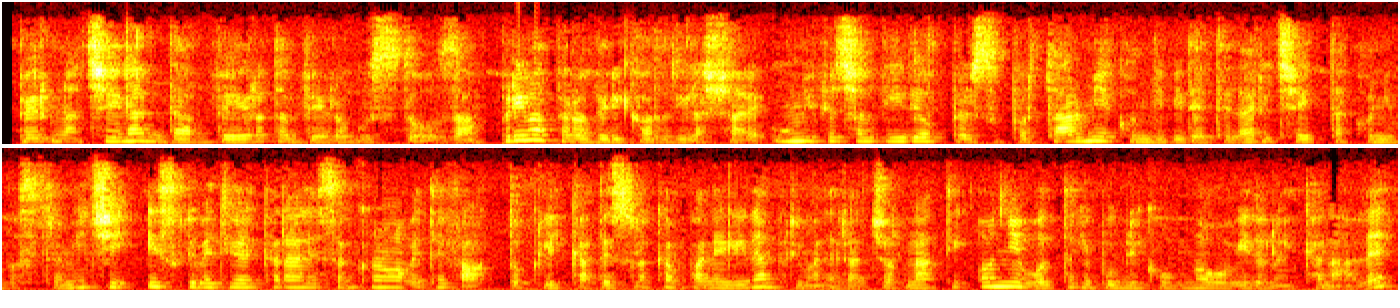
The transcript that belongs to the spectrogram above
per una cena davvero davvero gustosa. Prima però vi ricordo di lasciare un mi piace al video per supportarmi e condividete la ricetta con i vostri amici, iscrivetevi al canale se ancora non l'avete fatto, cliccate sulla campanellina per rimanere aggiornati ogni volta che pubblico un nuovo video nel canale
